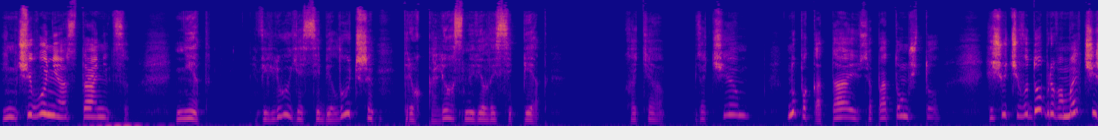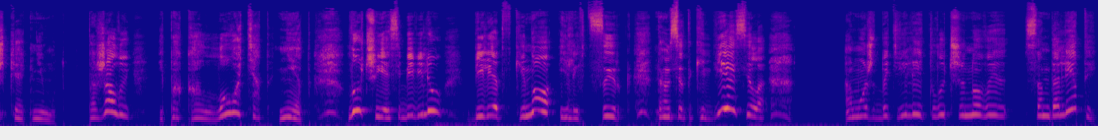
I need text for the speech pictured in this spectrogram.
И ничего не останется. Нет, велю я себе лучше трехколесный велосипед. Хотя зачем? Ну, покатаюсь, а потом что? Еще чего доброго мальчишки отнимут. Пожалуй, и поколотят. Нет, лучше я себе велю билет в кино или в цирк. Там все-таки весело. А может быть, велеть лучше новые сандалеты?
